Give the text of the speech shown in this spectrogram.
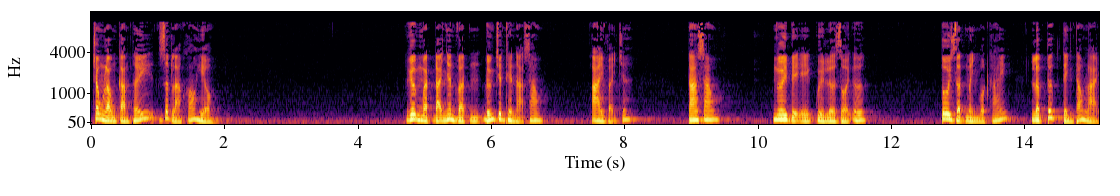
trong lòng cảm thấy rất là khó hiểu. Gương mặt đại nhân vật đứng trên thiên hạ sao? Ai vậy chứ? Ta sao? Ngươi bị quỷ lừa rồi ư? Tôi giật mình một cái, lập tức tỉnh táo lại.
